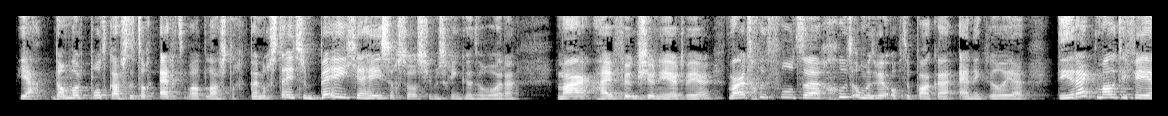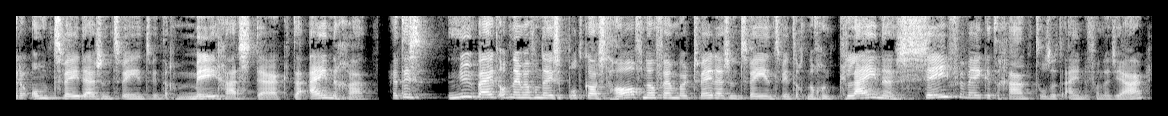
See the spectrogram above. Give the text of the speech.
Ja, dan wordt podcasten toch echt wat lastig. Ik ben nog steeds een beetje hezig, zoals je misschien kunt horen. Maar hij functioneert weer. Maar het voelt uh, goed om het weer op te pakken. En ik wil je direct motiveren om 2022 mega sterk te eindigen. Het is nu bij het opnemen van deze podcast half november 2022 nog een kleine zeven weken te gaan tot het einde van het jaar.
